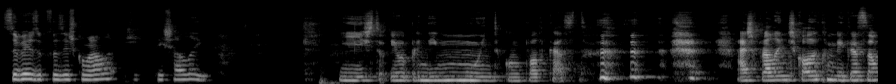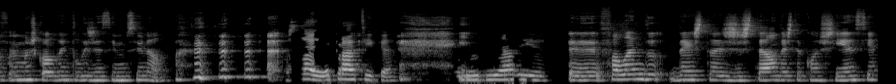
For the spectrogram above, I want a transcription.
saberes o que fazes com ela e deixá-la ir. E isto eu aprendi muito com o podcast. Acho que para além de escola de comunicação foi uma escola de inteligência emocional. Sei, é prática. E, no dia a dia. Uh, falando desta gestão, desta consciência,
